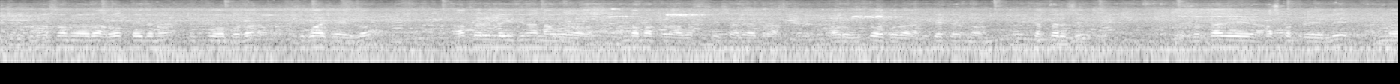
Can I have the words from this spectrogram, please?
ಎಚ್ ಡಿ ಕುಮಾರಸ್ವಾಮಿ ಅವರ ಅರವತ್ತೈದನೇ ಹುಟ್ಟುಹಬ್ಬದ ಶುಭಾಶಯಗಳು. ಆದ್ದರಿಂದ ಈ ದಿನ ನಾವು ಅಂಧ ಮಕ್ಕಳ ವಸತಿ ಶಾಲೆ ಹತ್ರ ಅವರ ಹುಟ್ಟುಹಬ್ಬದ ಕೇಕನ್ನು ಕತ್ತರಿಸಿ ಸರ್ಕಾರಿ ಆಸ್ಪತ್ರೆಯಲ್ಲಿ ಹಣ್ಣು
